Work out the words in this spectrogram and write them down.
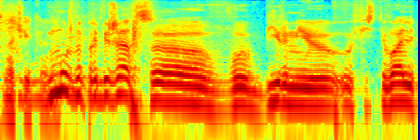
значительные? Можно пробежаться в Бирме фестиваль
